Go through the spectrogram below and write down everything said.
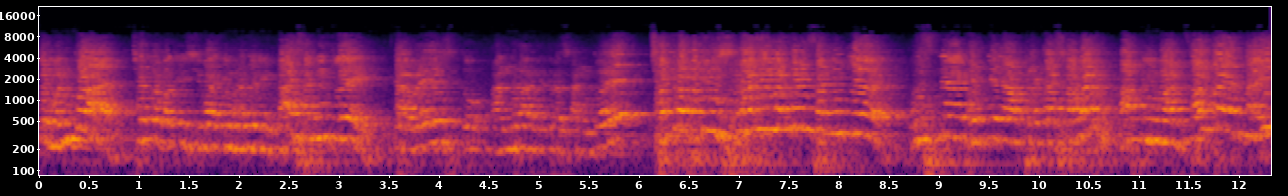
तो म्हणतोय. छत्रपती शिवाजी महाराजांनी काय सांगितलंय? त्यावेळेस तो आंधळा मित्र सांगतोय छत्रपती शिवाजी महाराजांनी सांगितलं उसण्या घेतलेल्या प्रकाशावर आपली वाट चालता येत नाही.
